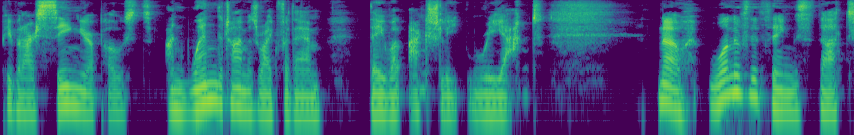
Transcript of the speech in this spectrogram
people are seeing your posts, and when the time is right for them, they will actually react. Now, one of the things that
